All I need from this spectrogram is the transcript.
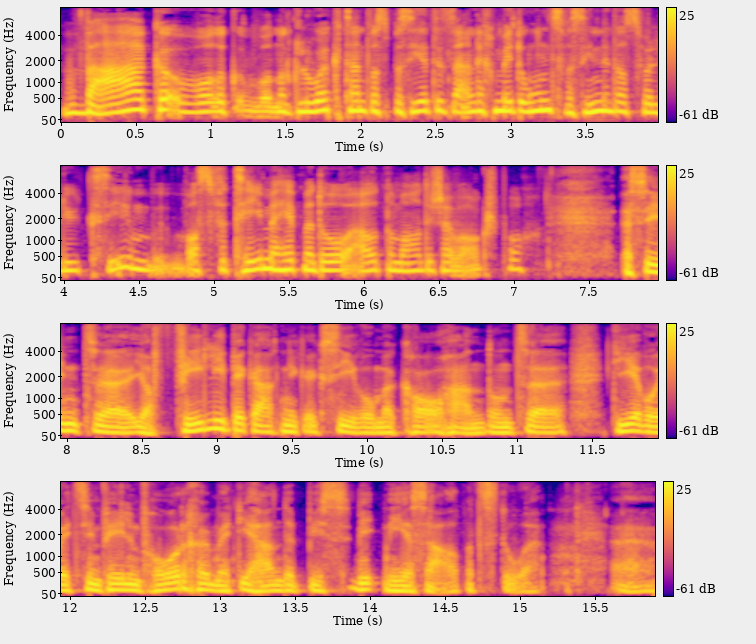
Weg, wo, wo wir geschaut haben, was passiert jetzt eigentlich mit uns, was sind denn das für Leute gewesen, was für Themen hat man da automatisch auch angesprochen? Es sind äh, ja viele Begegnungen gewesen, die wir hatten und äh, die, die jetzt im Film vorkommen, die haben etwas mit mir selber zu tun. Äh,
